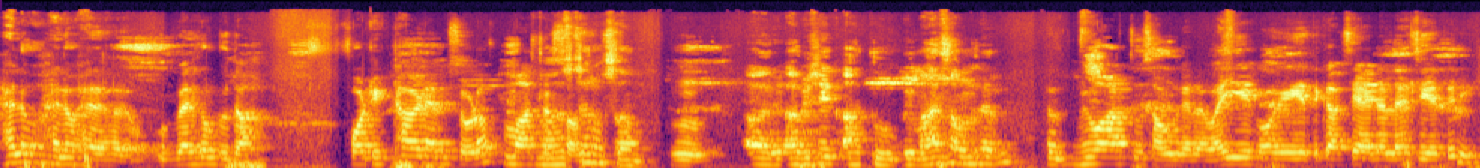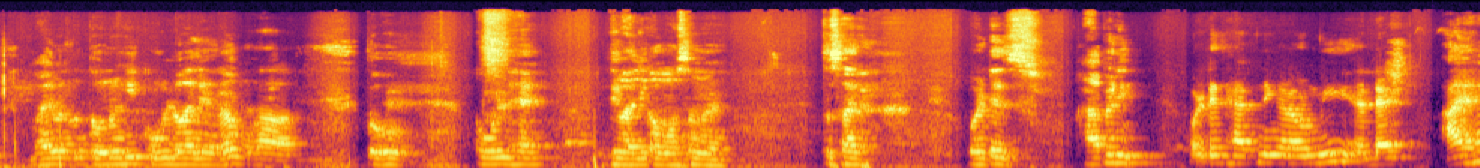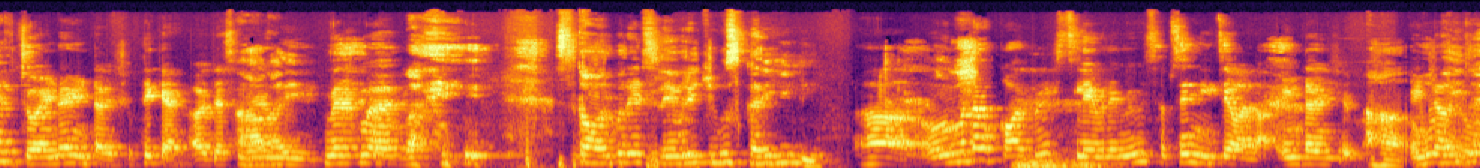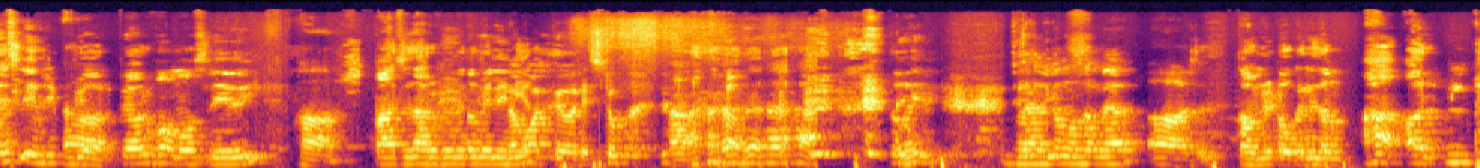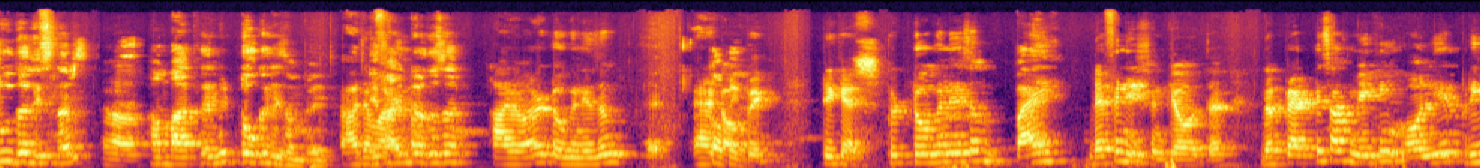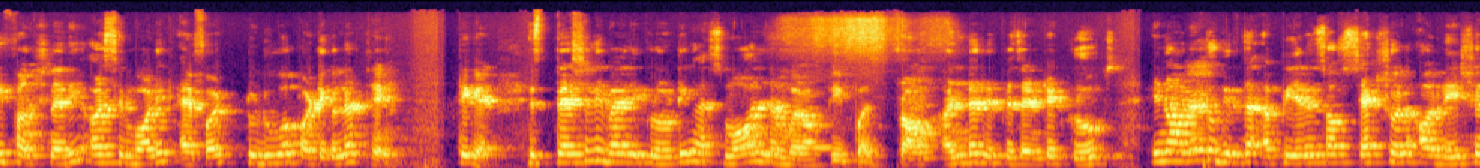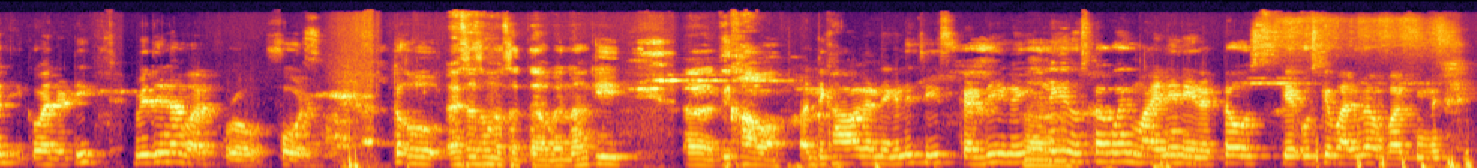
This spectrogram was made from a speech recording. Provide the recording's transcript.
Hello, hello, hello, hello. Welcome to the 43rd episode of Master master Song. Of song hmm और अभिषेक आ तू बीमार sound कर रहा बीमार तू साउंड कर रहा है भाई ये कौन ये तो कैसे एनालॉजी है तेरी। भाई मतलब दोनों ही कोल्ड वाले हैं ना। हाँ। तो कोल्ड है दिवाली का मौसम है। तो sir what is happening what is happening around me? Uh, that have joined a internship ठीक है? और जैसे हाँ मैं भाई। मैं मैं कॉर्पोरेट स्लेवरी चूज़ कर ही ली। हाँ मतलब कॉर्पोरेट स्लेवरी में भी सबसे नीचे वाला इंटर्नशिप हाँ वो भाई तो है slavery pure pure form of slavery हाँ। पाँच हज़ार रुपए में तो मैं ले लिया बहुत प्योरिस्ट हूँ। हाँ। तो भाई का मौसम गया हाँ तो तो हमने टोकनिज्म हाँ और टू द लिसनर्स हाँ। हम बात करेंगे टोकनिज्म पे। आज डिफाइन कर दो सर आज हमारा टोकनिज्म टॉपिक ठीक है तो टोकनिज्म बाय डेफिनेशन क्या होता है? The practice of making only a perfunctory और symbolic effort to do a particular thing ठीक है specially by recruiting a small number of people from underrepresented groups in order to give the appearance of sexual और racial equality within a workforce तो ऐसा समझ सकते हैं ना कि दिखावा दिखावा करने के लिए चीज़ कर दी गई है हाँ। लेकिन उसका कोई मायने नहीं रखता उसके उसके बारे में वर्क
